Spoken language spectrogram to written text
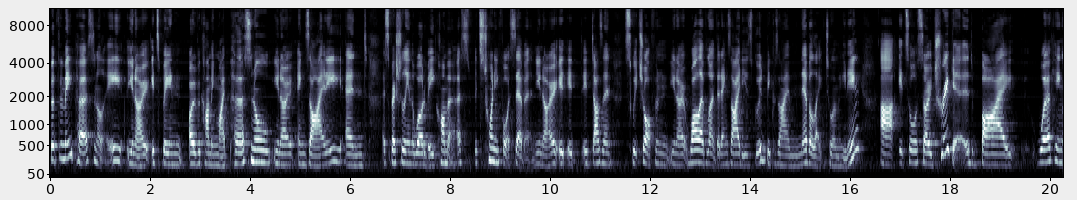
But for me personally, you know, it's been overcoming my personal, you know, anxiety and especially in the world of e-commerce, it's 24/7, you know. It, it it doesn't switch off and, you know, while I've learnt that anxiety is good because I am never late to a meeting, uh, it's also triggered by working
